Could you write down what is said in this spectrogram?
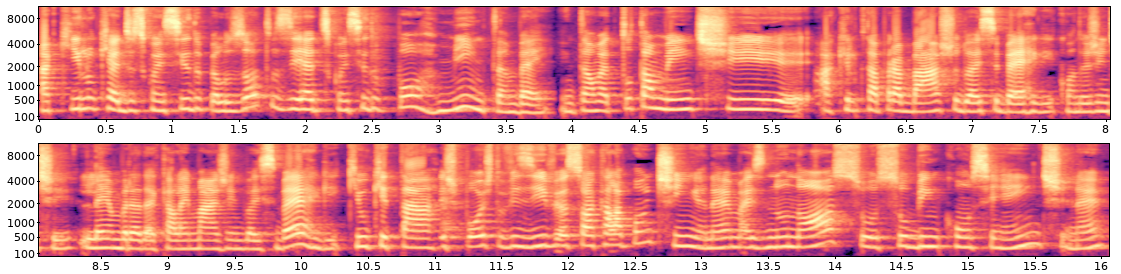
aquilo que é desconhecido pelos outros e é desconhecido por mim também. Então é totalmente aquilo que está para baixo do iceberg. Quando a gente lembra daquela imagem do iceberg, que o que está exposto visível é só aquela pontinha, né? Mas no nosso subconsciente, né?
